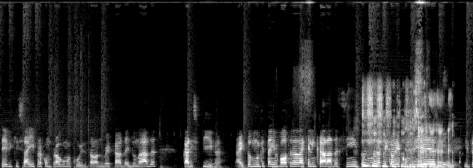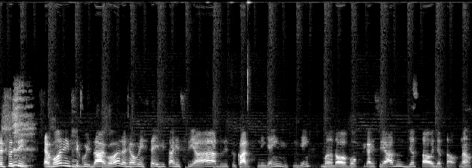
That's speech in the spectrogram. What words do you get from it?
teve que sair para comprar alguma coisa, tá lá no mercado, aí do nada o cara espirra. Aí todo mundo que tá em volta já dá aquele encarado assim, todo mundo já fica meio com medo. Então, tipo assim, é bom a gente se cuidar agora, realmente, até evitar resfriados e tudo. Claro, ninguém, ninguém manda, ó, vou ficar resfriado dia tal, dia tal. Não.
